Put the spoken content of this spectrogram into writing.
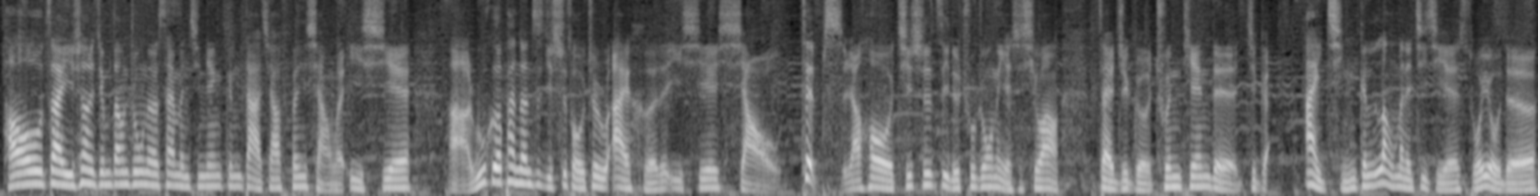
好，在以上的节目当中呢，Simon 今天跟大家分享了一些啊如何判断自己是否坠入爱河的一些小 tips。然后，其实自己的初衷呢，也是希望在这个春天的这个爱情跟浪漫的季节，所有的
